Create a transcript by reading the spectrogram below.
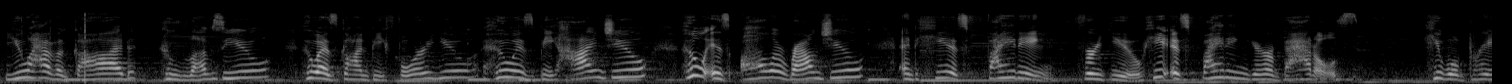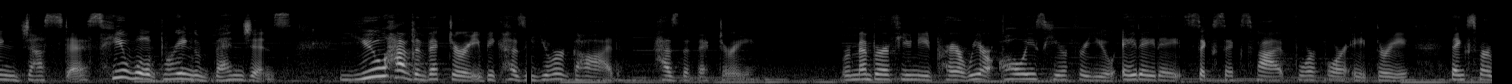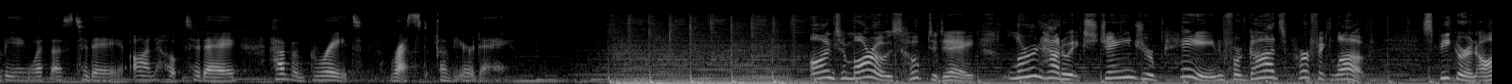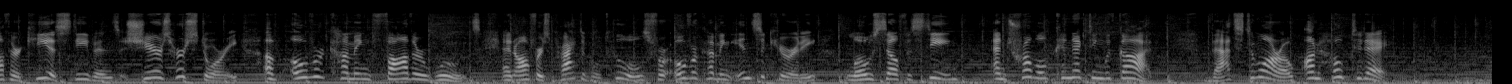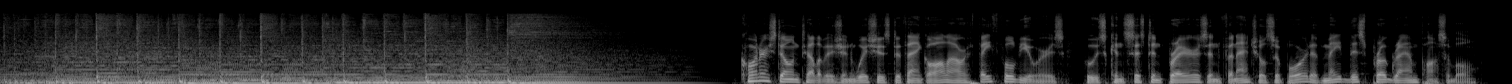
You have a God who loves you, who has gone before you, who is behind you, who is all around you, and He is fighting for you. He is fighting your battles. He will bring justice, He will bring vengeance. You have the victory because your God has the victory. Remember, if you need prayer, we are always here for you. 888 665 4483. Thanks for being with us today on Hope Today. Have a great rest of your day. On tomorrow's Hope Today, learn how to exchange your pain for God's perfect love. Speaker and author Kia Stephens shares her story of overcoming father wounds and offers practical tools for overcoming insecurity, low self esteem, and trouble connecting with God. That's tomorrow on Hope Today. Cornerstone Television wishes to thank all our faithful viewers whose consistent prayers and financial support have made this program possible.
